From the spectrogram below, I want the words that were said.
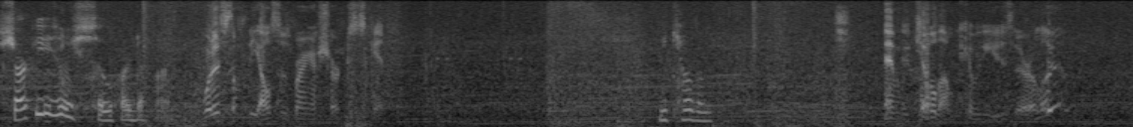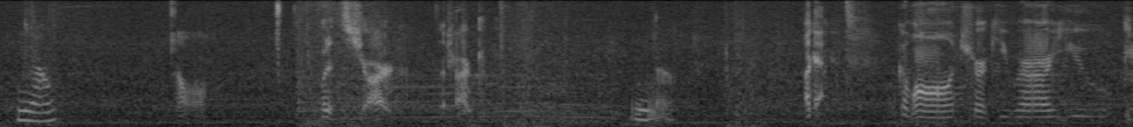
Sharkies are so hard to find. What if somebody else is wearing a shark skin? We killed them. And we kill them, can we use their loot? No. Oh. But it's shark. It's a shark. No. Okay. Come on, Sharky, where are you?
